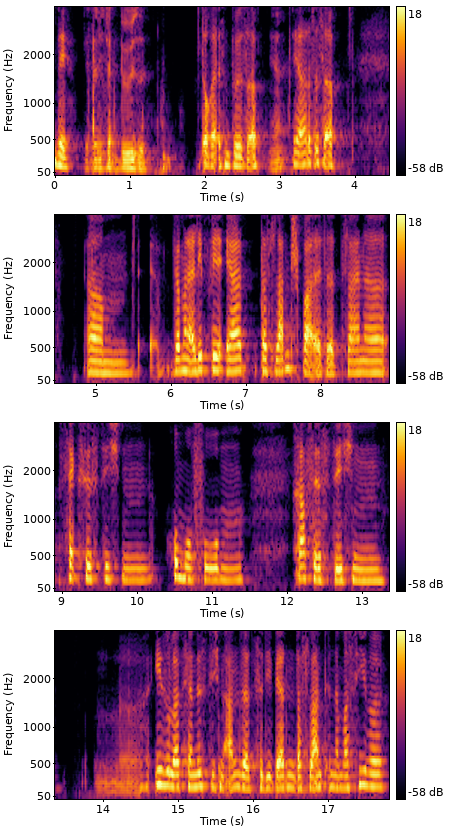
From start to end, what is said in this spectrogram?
Nee. Er ist ja nicht der Böse. Doch, er ist ein Böser. Ja? Ja, das ist er. Ähm, wenn man erlebt, wie er das Land spaltet, seine sexistischen, homophoben, rassistischen, äh, isolationistischen Ansätze, die werden das Land in eine massive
